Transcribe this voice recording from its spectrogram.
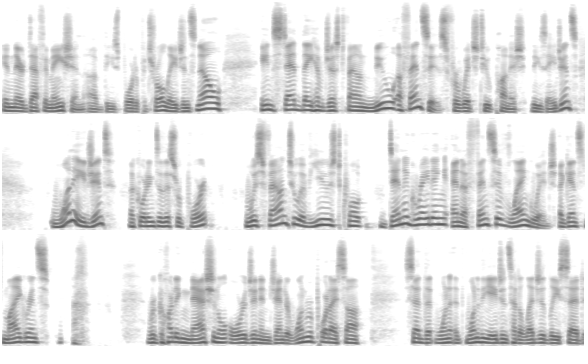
in their defamation of these Border Patrol agents. No, instead, they have just found new offenses for which to punish these agents. One agent, according to this report, was found to have used, quote, denigrating and offensive language against migrants regarding national origin and gender. One report I saw said that one one of the agents had allegedly said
